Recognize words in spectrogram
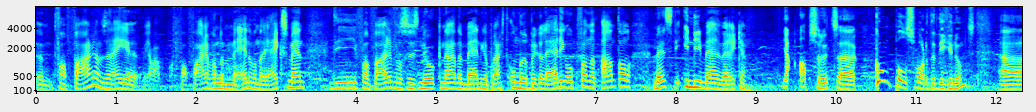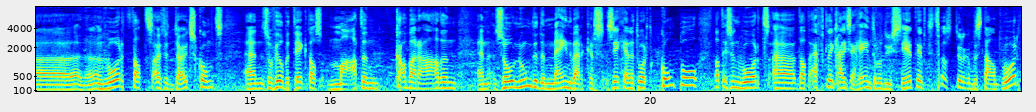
um, fanfare, zijn eigen ja, fanfare van de mijn, van de Rijksmijn. Die fanfare was dus nu ook naar de mijn gebracht, onder begeleiding ook van een aantal mensen die in die mijn werken. Ja, absoluut. Uh, kompels worden die genoemd. Uh, een woord dat uit het Duits komt en zoveel betekent als maten, kameraden. En zo noemden de mijnwerkers zich. En het woord kompel, dat is een woord uh, dat Efteling ga ik zeggen, geïntroduceerd heeft. Het was natuurlijk een bestaand woord.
